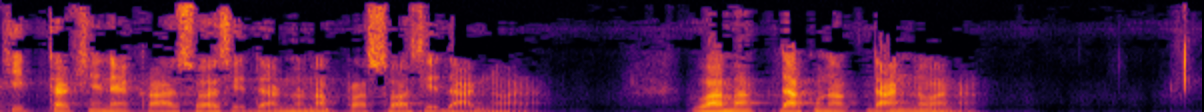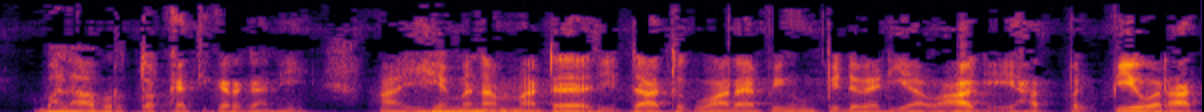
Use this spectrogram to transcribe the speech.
චිත්තක්ෂණයක් ආස්වාසිය දන්නවනම් ප්‍රස්වාසිය දන්නවනම් වමක් දකුණක් දන්නවනම් බලාපොරොත්තුවක් ඇති කරගනි. ආ එහෙමනම් මට සිද්ධාර්ථ කුමාරයා පියුම් පිට වැඩියා වාගේ හත් පියවරක්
